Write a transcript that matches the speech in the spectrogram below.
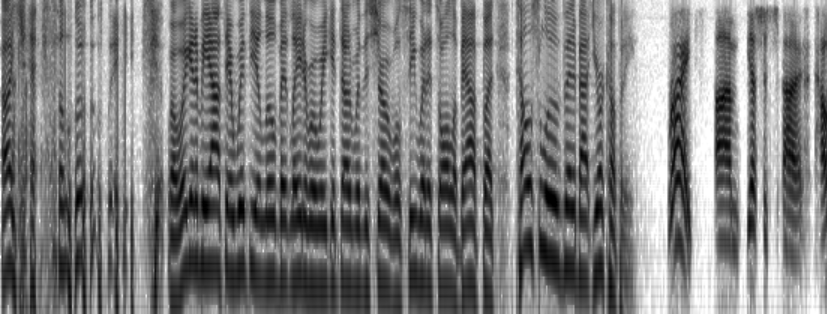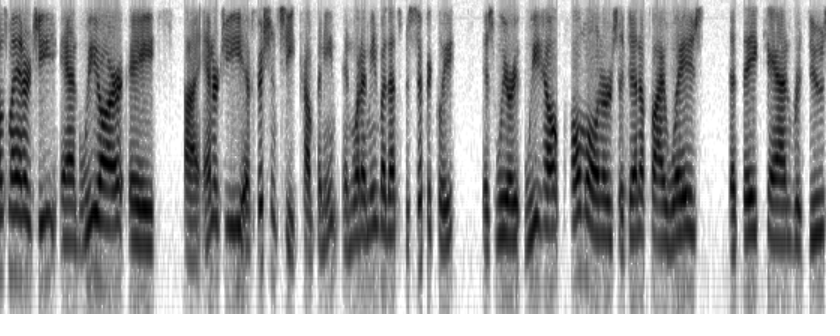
Oh, yeah, absolutely. Well, we're going to be out there with you a little bit later when we get done with the show. We'll see what it's all about. But tell us a little bit about your company. Right. Um, yes, it's uh, House My Energy, and we are a uh, energy efficiency company. And what I mean by that specifically is we are we help homeowners identify ways that they can reduce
